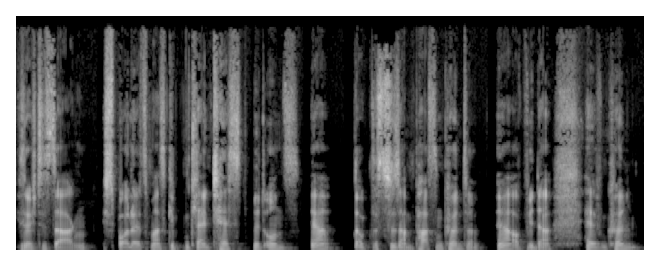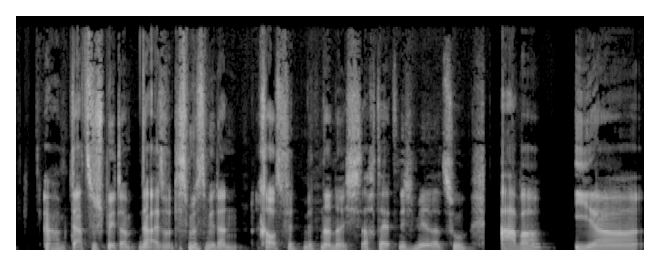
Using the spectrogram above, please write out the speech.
wie soll ich das sagen? Ich spoilere jetzt mal, es gibt einen kleinen Test mit uns, ja, ob das zusammenpassen könnte, ja, ob wir da helfen können. Ähm, dazu später, na, also das müssen wir dann rausfinden miteinander. Ich sage da jetzt nicht mehr dazu. Aber ihr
